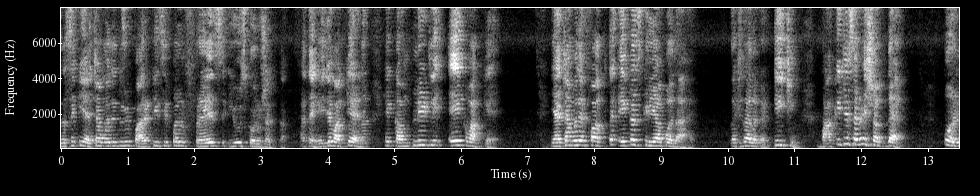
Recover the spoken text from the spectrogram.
जसं की याच्यामध्ये तुम्ही पार्टिसिपल फ्रेज यूज करू शकता. आता हे जे वाक्य आहे ना हे कम्प्लिटली एक वाक्य आहे. याच्यामध्ये फक्त एकच क्रियापद आहे. लक्षात आलं का? टीचिंग बाकीचे सगळे शब्द आहेत. पण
